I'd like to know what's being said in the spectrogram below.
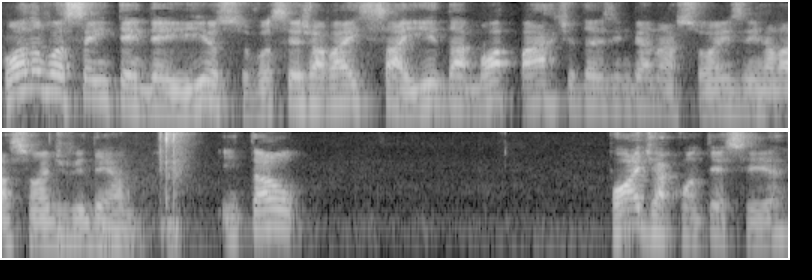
Quando você entender isso, você já vai sair da maior parte das enganações em relação a dividendo. Então, pode acontecer,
